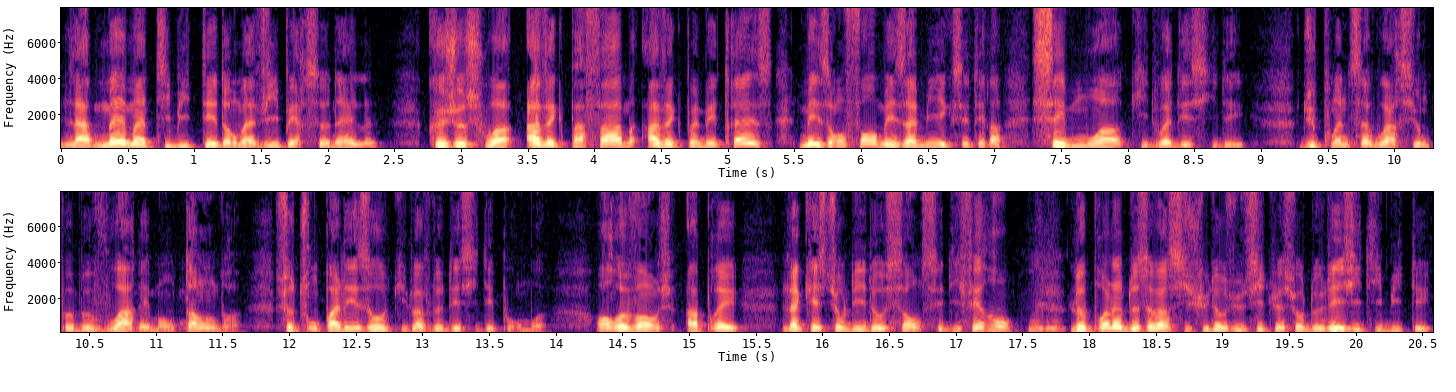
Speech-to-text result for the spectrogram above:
la même intimité dans ma vie personnelle que je sois avec ma femme, avec ma maîtresse, mes enfants, mes amis, etc. C'est moi qui dois décider du point de savoir si on peut me voir et m'entendre. Ce ne sont pas les autres qui doivent le décider pour moi. En revanche, après, la question de l'innocence, c'est différent. Mhm. Le problème de savoir si je suis dans une situation de légitimité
